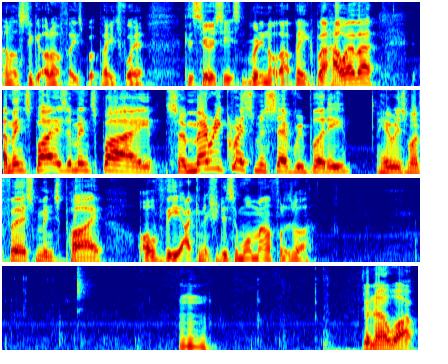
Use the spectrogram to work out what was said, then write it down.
I'll stick it on our Facebook page for you. Because seriously, it's really not that big. But however, a mince pie is a mince pie. So Merry Christmas, everybody! Here is my first mince pie of the. I can literally do this in one mouthful as well. Mmm. Do you know what?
